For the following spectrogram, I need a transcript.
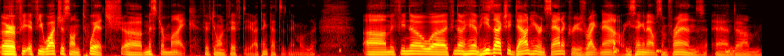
or if you, if you watch us on Twitch, uh, Mr. Mike fifty one fifty. I think that's his name over there. Um, if you know uh, if you know him, he's actually down here in Santa Cruz right now. He's hanging out with some friends, and um,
